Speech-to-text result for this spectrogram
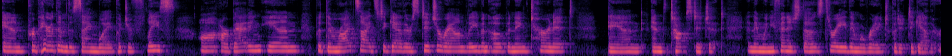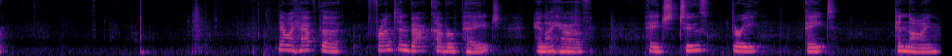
and prepare them the same way. Put your fleece on, or batting in, put them right sides together, stitch around, leave an opening, turn it, and, and top stitch it. And then when you finish those three, then we're ready to put it together. Now I have the front and back cover page, and I have page 2, 3, 8, and 9,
